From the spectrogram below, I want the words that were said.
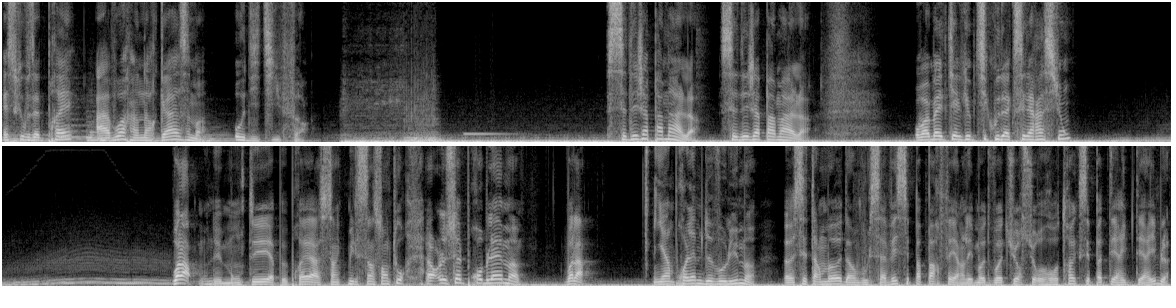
est-ce que vous êtes prêts à avoir un orgasme auditif C'est déjà pas mal, c'est déjà pas mal. On va mettre quelques petits coups d'accélération. Voilà, on est monté à peu près à 5500 tours. Alors le seul problème, voilà, il y a un problème de volume. Euh, c'est un mode, hein, vous le savez, c'est pas parfait. Hein. Les modes voiture sur Euro Truck, c'est pas terrible, terrible.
